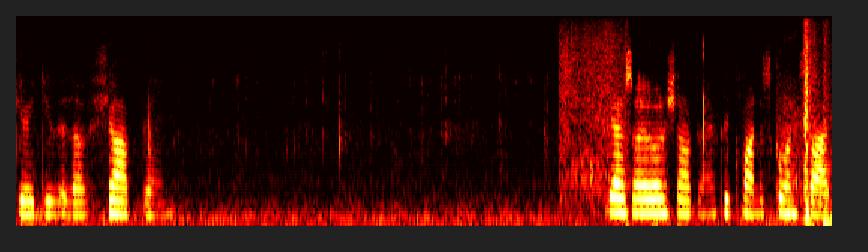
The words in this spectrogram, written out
sure do love shopping. Yes, I love shopping. Okay, come on, let's go inside.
